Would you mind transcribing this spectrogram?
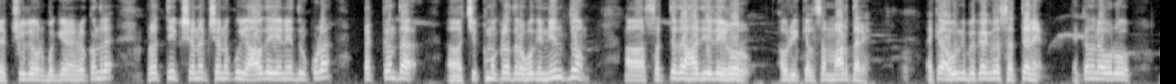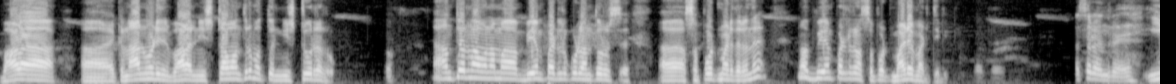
ಆ್ಯಕ್ಚುಲಿ ಅವ್ರ ಬಗ್ಗೆ ಹೇಳ್ಕೊಂಡ್ರೆ ಪ್ರತಿ ಕ್ಷಣ ಕ್ಷಣಕ್ಕೂ ಯಾವುದೇ ಏನೇ ಇದ್ರೂ ಕೂಡ ಟಕ್ಕಂತ ಚಿಕ್ಕ ಮಕ್ಕಳ ಹತ್ರ ಹೋಗಿ ನಿಂತು ಆ, ಸತ್ಯದ ಹಾದಿಯಲ್ಲಿ ಇರೋರು. ಅವ್ರಿಗೆ ಕೆಲಸ ಮಾಡ್ತಾರೆ. ಯಾಕೆ ಅವ್ರಿಗೆ ಬೇಕಾಗಿರೋ ಸತ್ಯನೇ. ಯಾಕಂದ್ರೆ ಅವರು ಭಾಳ ಯಾಕೆ ನಾನು ನೋಡಿದ್ದೀನಿ ಭಾಳ ನಿಷ್ಠಾವಂತರು ಮತ್ತು ನಿಷ್ಠೂರರು. ಅಂಥವ್ರು ನಾವು ನಮ್ಮ ಬಿ ಎಂ ಪಾಟೀಲ್ ಕೂಡ ಅಂಥವ್ರು ಸಪೋರ್ಟ್ ಮಾಡಿದ್ದಾರೆ ಅಂದರೆ ನಾವು ಬಿ ಎಂ ಪಾಟೀಲ್ ನಾವು ಸಪೋರ್ಟ್ ಮಾಡೇ ಮಾಡ್ತೀವಿ. ಸರ್ ಅಂದರೆ ಈ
